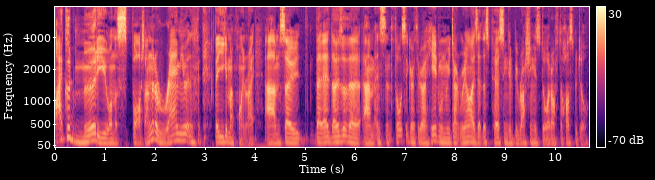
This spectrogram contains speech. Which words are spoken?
I could murder you on the spot. I'm going to ram you. but you get my point, right? Um, so those are the um, instant thoughts that go through our head when we don't realize that this person could be rushing his daughter off to hospital.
